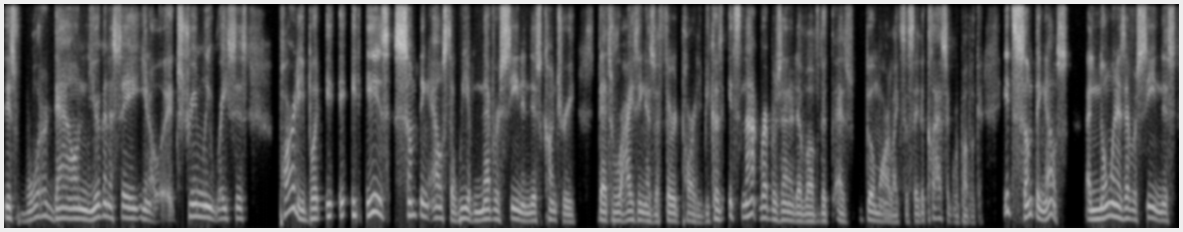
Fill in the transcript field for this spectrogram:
this watered down, you're going to say, you know, extremely racist party, but it, it, it is something else that we have never seen in this country that's rising as a third party because it's not representative of the, as Bill Maher likes to say, the classic Republican. It's something else. And no one has ever seen this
